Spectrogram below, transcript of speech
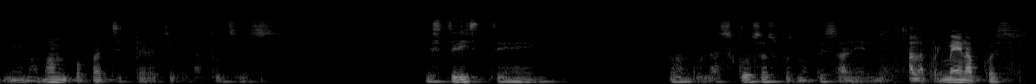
mi mamá, mi papá, etcétera, etcétera. Entonces, es triste cuando las cosas pues no te salen a la primera, pues,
